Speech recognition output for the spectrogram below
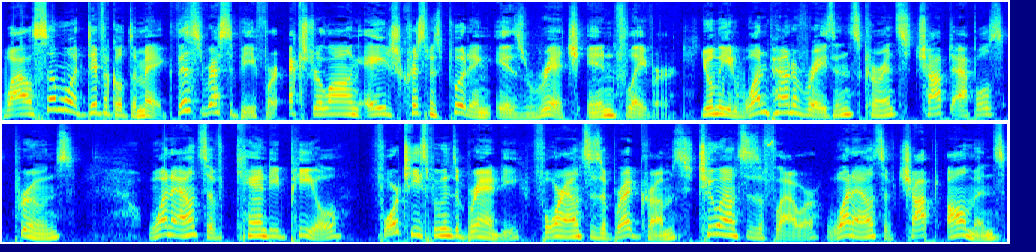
While somewhat difficult to make, this recipe for extra long aged Christmas pudding is rich in flavor. You'll need one pound of raisins, currants, chopped apples, prunes, one ounce of candied peel, four teaspoons of brandy, four ounces of breadcrumbs, two ounces of flour, one ounce of chopped almonds,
